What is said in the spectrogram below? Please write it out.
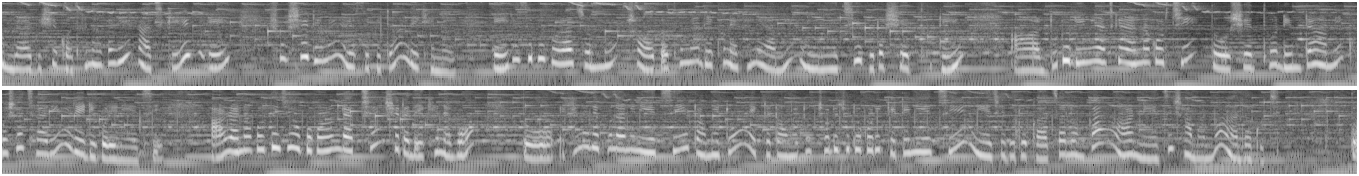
আমরা আর বেশি কথা না পারি আজকের এই সর্ষে ডিমের রেসিপিটা দেখে নিই। এই রেসিপি করার জন্য সবার প্রথমে দেখুন, এখানে আমি নিয়ে নিয়েছি দুটো সেদ্ধ ডিম। আর দুটো ডিমই আজকে রান্না করছি। তো সেদ্ধ ডিমটা আমি খোসা ছাড়িয়ে রেডি করে নিয়েছি। আর রান্না করতে যে উপকরণ লাগছে সেটা দেখে নেব। তো এখানে দেখুন আমি নিয়েছি টমেটো, একটা টমেটো ছোট ছোট করে কেটে নিয়েছি। নিয়েছি দুটো কাঁচা লঙ্কা আর নিয়েছি সামান্য আদা কুচি। তো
